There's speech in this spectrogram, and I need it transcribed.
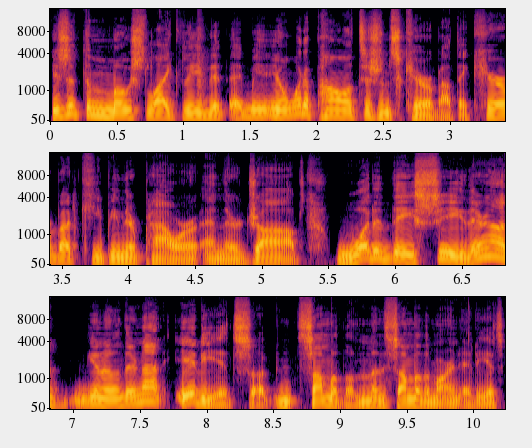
Is it the most likely that I mean, you know, what do politicians care about? They care about keeping their power and their jobs. What did they see? They're not, you know, they're not idiots. Uh, some of them, and some of them aren't idiots.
